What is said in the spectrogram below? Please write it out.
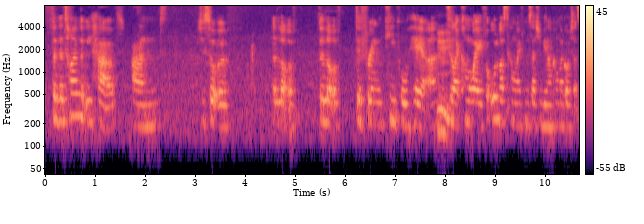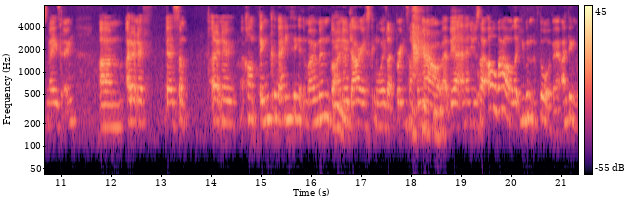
for the time that we have, and just sort of a lot of a lot of differing people here Mm. to like come away for all of us to come away from the session being like, oh my gosh, that's amazing. Um, I don't know if there's some. I don't know. I can't think of anything at the moment, but I know Darius can always like bring something out at the end, and then you're just like, oh wow, like you wouldn't have thought of it. I think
